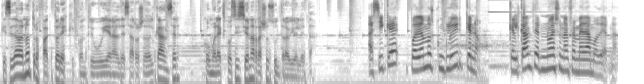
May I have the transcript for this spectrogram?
que se daban otros factores que contribuían al desarrollo del cáncer, como la exposición a rayos ultravioleta. Así que podemos concluir que no, que el cáncer no es una enfermedad moderna,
